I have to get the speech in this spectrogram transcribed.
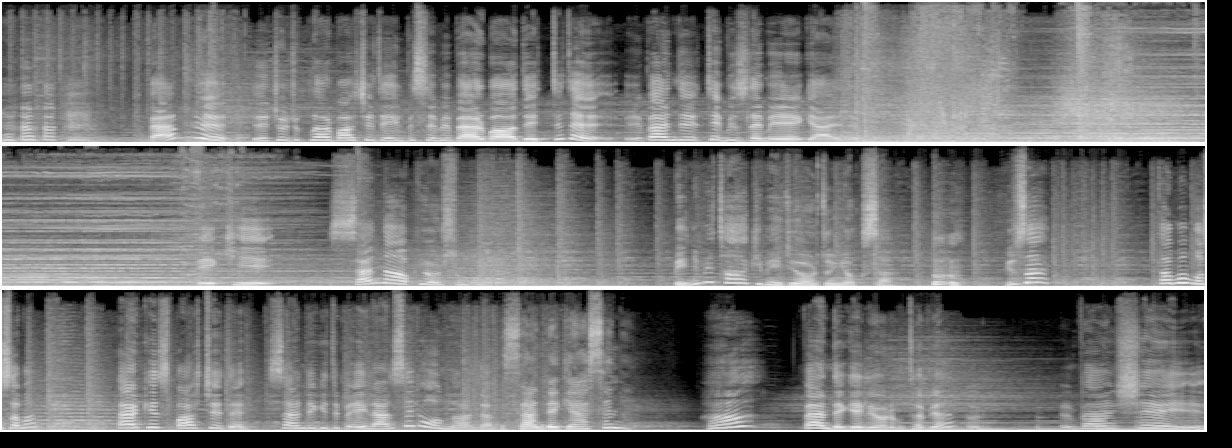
Ben mi? E, çocuklar bahçede elbisemi berbat etti de e, ben de temizlemeye geldim. Peki sen ne yapıyorsun burada? Beni mi takip ediyordun yoksa? Güzel. Tamam o zaman. Herkes bahçede. Sen de gidip eğlensene onlarla. sen de gelsene. Ha? Ben de geliyorum tabii. Ben şey...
